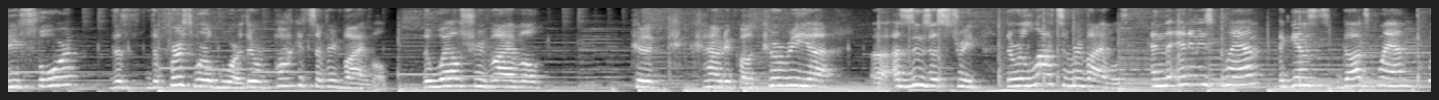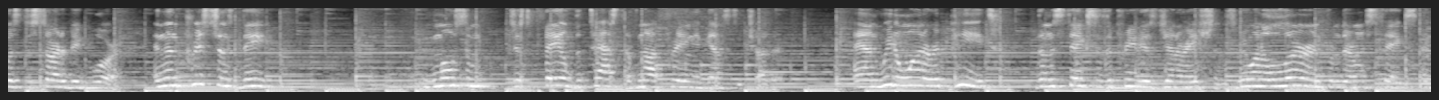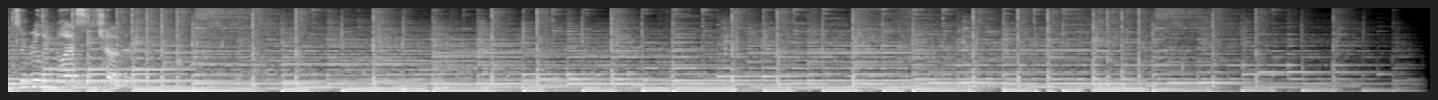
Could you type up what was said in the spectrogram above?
Before the, the First World War, there were pockets of revival. The Welsh revival, how do you call it, Korea, uh, Azusa Street. There were lots of revivals. And the enemy's plan against God's plan was to start a big war. And then Christians, they, most of them just failed the test of not praying against each other. And we don't want to repeat the mistakes of the previous generations. We want to learn from their mistakes and to really bless each other.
